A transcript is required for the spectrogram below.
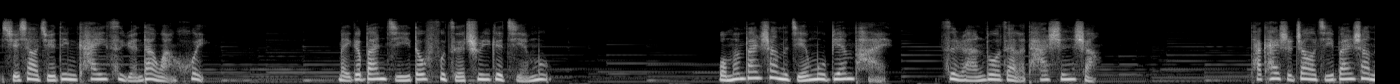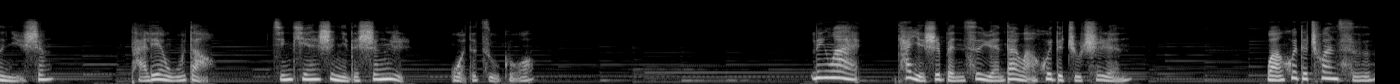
学校决定开一次元旦晚会。每个班级都负责出一个节目。我们班上的节目编排自然落在了他身上。他开始召集班上的女生排练舞蹈。今天是你的生日。我的祖国。另外，他也是本次元旦晚会的主持人。晚会的串词，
